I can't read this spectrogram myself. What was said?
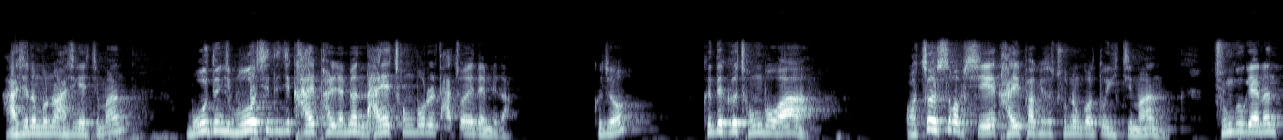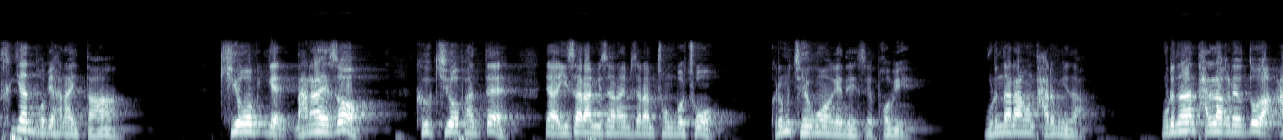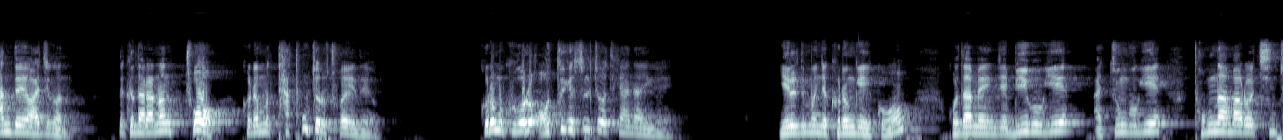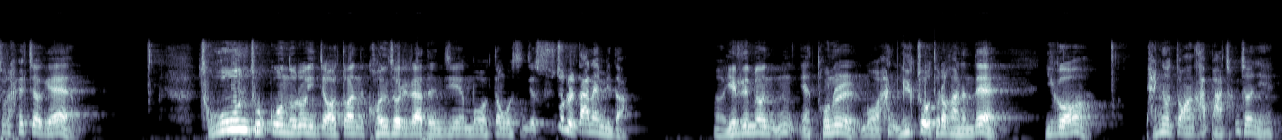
아시는 분은 아시겠지만, 뭐든지 무엇이든지 가입하려면 나의 정보를 다 줘야 됩니다. 그죠? 근데 그 정보가 어쩔 수 없이 가입하기 위해서 주는 것도 있지만 중국에는 특이한 법이 하나 있다. 기업, 이게 나라에서 그 기업한테 야, 이 사람, 이 사람, 이 사람 정보 줘. 그러면 제공하게 돼 있어요, 법이. 우리나라하고는 다릅니다. 우리나라는 달라 그래도 안 돼요, 아직은. 근데 그 나라는 줘. 그러면 다 통째로 줘야 돼요. 그러면 그거를 어떻게 쓸지 어떻게 하냐, 이게. 예를 들면 이제 그런 게 있고, 그 다음에 이제 미국이, 아 중국이 동남아로 진출할 적에 좋은 조건으로 이제 어떠한 건설이라든지 뭐 어떤 곳은 이제 수주를 따냅니다. 어, 예를 들면 음, 야, 돈을 뭐 한 1조 들어가는데 이거 100년 동안 갚아 천천히. 예,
